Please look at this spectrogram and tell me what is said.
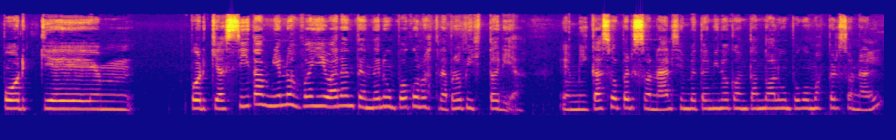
Porque, porque así también nos va a llevar a entender un poco nuestra propia historia en mi caso personal, siempre termino contando algo un poco más personal,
